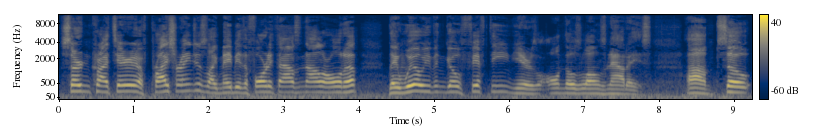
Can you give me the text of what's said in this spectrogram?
certain criteria of price ranges, like maybe the $40,000 on up, they will even go 15 years on those loans nowadays. Um, so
